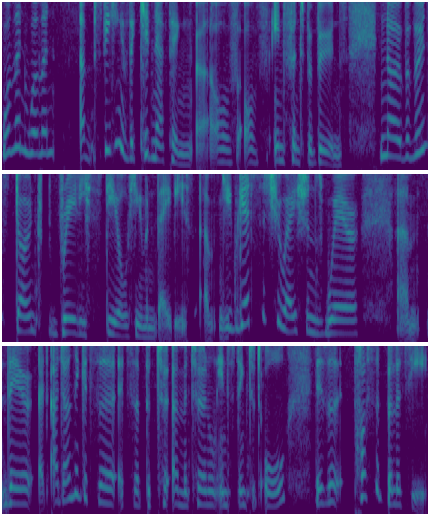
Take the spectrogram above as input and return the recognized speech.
Woman, woman, um, speaking of the kidnapping uh, of, of infant baboons, no, baboons don't really steal human babies. Um, you get situations where um, there, I don't think it's a it's a, a, maternal instinct at all. There's a possibility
